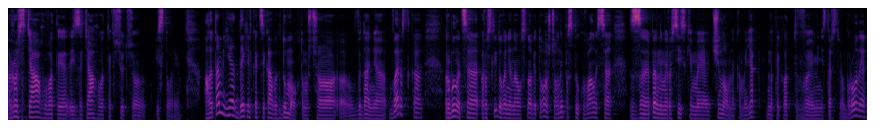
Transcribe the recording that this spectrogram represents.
розтягувати і затягувати всю цю історію. Але там є декілька цікавих думок, тому що е, видання Верстка робили це розслідування на основі того, що вони поспілкувалися з певними російськими чиновниками, як, наприклад, в Міністерстві оборони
